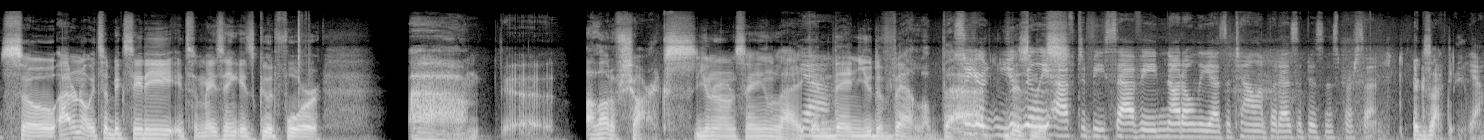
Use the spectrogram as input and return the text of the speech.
So I don't know. It's a big city. It's amazing. It's good for um, uh, a lot of sharks. You know what I'm saying? Like, Yeah. and then you develop that. So you're, you really have to be savvy, not only as a talent but as a business person. exactly. Yeah.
